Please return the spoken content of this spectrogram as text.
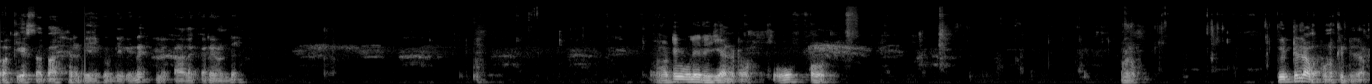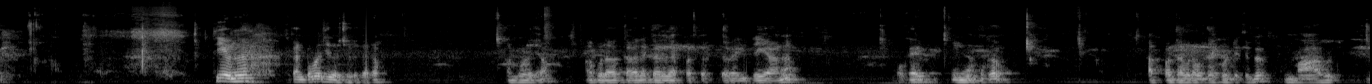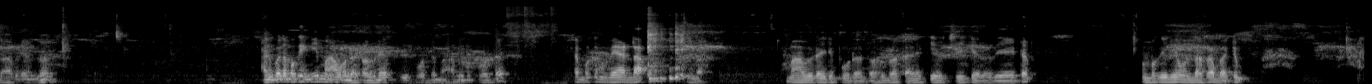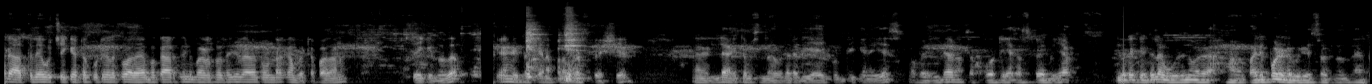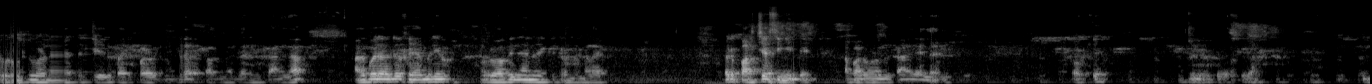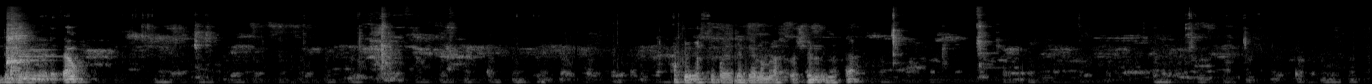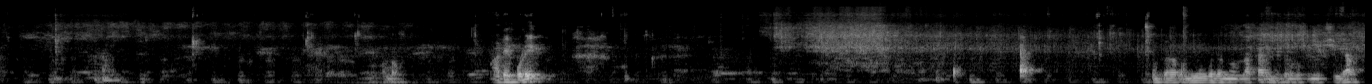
ഓക്കെ സഭ റെഡി ആയിക്കൊണ്ടിരിക്കുന്നത് പിന്നെ അടിപൊളി രുചിയാണ് കേട്ടോ. സൂപ്പർ. ആ. കിട്ടില്ല കിട്ടില്ല. തീ ഒന്ന് കൺട്രോൾ ചെയ്ത് വെച്ചെടുക്കാം കേട്ടോ. കൺട്രോൾ ചെയ്യാം അപ്പോൾ ആ കടലക്കറി അപ്പുറത്ത് റെഡിയാണ് ഓക്കെ ഇനി നമുക്ക് അപ്പുറത്തെ അവിടെ ഉണ്ടായിക്കൊണ്ടിരിക്കുന്നത് മാവ് അവിടെ ഉണ്ട് അതുപോലെ നമുക്ക് ഇനി മാവുണ്ട് കേട്ടോ. ഇവിടെ ഇരിപ്പുണ്ട് മാവ് ഇരിപ്പുണ്ട് നമുക്ക് വേണ്ട. ഇല്ല മാവിടെ ഇരിപ്പുണ്ട് കേട്ടോ. ഇവിടെ കലക്കി വെച്ചിരിക്കുക റെഡിയായിട്ട്. നമുക്ക് ഇനി ഉണ്ടാക്കാൻ പറ്റും. രാത്രി ഉച്ചയ്ക്കൊക്കെ കുട്ടികൾക്കും അതായത് നമുക്ക് ആർക്കെങ്കിലും വേണമെന്നുണ്ടെങ്കിൽ അതൊക്കെ ഉണ്ടാക്കാൻ പറ്റും. അപ്പോൾ അതാണ് ചെയ്യുന്നത് ഓക്കെ ഇതൊക്കെയാണ് അപ്പോൾ നമ്മുടെ സ്പെഷ്യൽ. അങ്ങനെ എല്ലാ ഐറ്റംസും ഇവിടെ റെഡി ആയിക്കൊണ്ടിരിക്കുകയാണ് യെസ് അപ്പോൾ എല്ലാവരും സപ്പോർട്ട് ചെയ്യുക സബ്സ്ക്രൈബ് ചെയ്യുക. ഇവിടെ കിട്ടില്ല ഉഴുന്ന ഒരു പരിപ്പോടെ വീഡിയോസ് വരുന്നുണ്ട്. നേരത്തെ ഉഴുന്ന നേരത്തെ ചെയ്ത് പരിപ്പോടെ വരുന്നുണ്ട്. അപ്പോൾ അതൊന്നും എല്ലാവരും കാണുക. അതുപോലെ ഒരു ഫാമിലി വ്ളോഗ് ഞാൻ വെച്ചിട്ടുണ്ട് നമ്മളെ ഒരു പർച്ചേസിങ്ങിന്റെ അപ്പോൾ അതുകൊണ്ട് ഒന്ന് കാണുക എല്ലാവരും. ഓക്കെ എടുക്കാം. ജസ്റ്റ് പോയിട്ടൊക്കെയാണ് നമ്മളെ സ്പെഷ്യൽ ഇന്നത്തെ അടിപൊളി. അപ്പോൾ ഒന്നും കൂടെ ഒന്ന് ഉണ്ടാക്കാം. നമുക്ക് മിക്സ് ചെയ്യാം.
